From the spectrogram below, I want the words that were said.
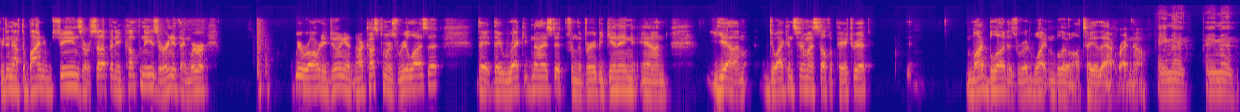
we didn't have to buy any machines or set up any companies or anything. We were we were already doing it, and our customers realize it. They they recognized it from the very beginning, and yeah, I'm, do I consider myself a patriot? My blood is red, white, and blue. I'll tell you that right now. Amen. Amen.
